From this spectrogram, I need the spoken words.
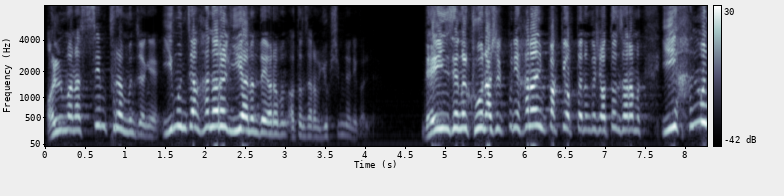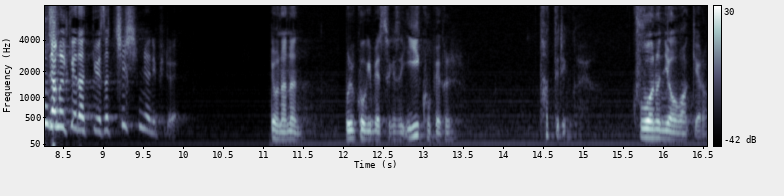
얼마나 심플한 문장이에요. 이 문장 하나를 이해하는데 여러분 어떤 사람은 60년이 걸려요. 내 인생을 구원하실 분이 하나님밖에 없다는 것이 어떤 사람은 이 한 문장을 깨닫기 위해서 70년이 필요해요. 요나는 물고기 뱃속에서 이 고백을 터뜨린 거예요. 구원은 여호와께로.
